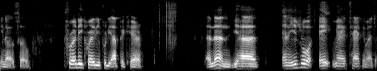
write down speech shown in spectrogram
You know, so pretty crazy, pretty epic here. And then you had an usual eight man tag team matchup.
